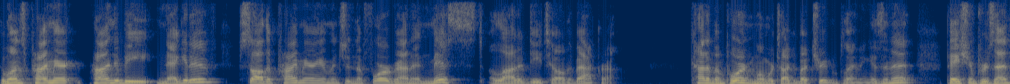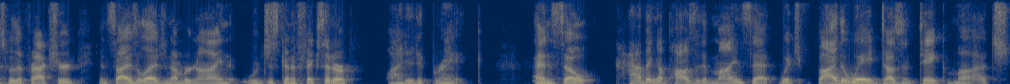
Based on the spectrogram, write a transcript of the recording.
The ones primary primed to be negative saw the primary image in the foreground and missed a lot of detail in the background. Kind of important when we're talking about treatment planning, isn't it? Patient presents with a fractured incisal edge number nine. We're just going to fix it, or why did it break? And so, having a positive mindset, which by the way doesn't take much,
